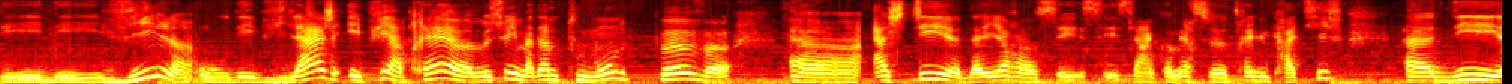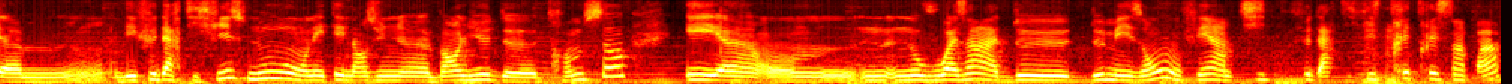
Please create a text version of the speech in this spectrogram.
des, des villes ou des villages. Et puis après, euh, monsieur et madame tout le monde peuvent euh, acheter, d'ailleurs, c'est un commerce très lucratif, euh, des, euh, des feux d'artifice. Nous, on était dans une banlieue de Tromsø et euh, nos voisins à deux, deux maisons ont fait un petit feu d'artifice très, très sympa.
